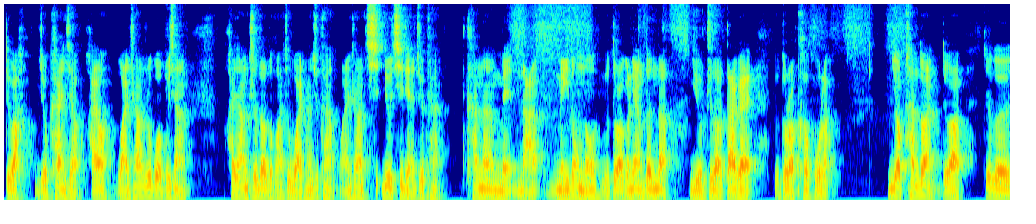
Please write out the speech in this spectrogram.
对吧？你就看一下。还有晚上如果不想还想知道的话，就晚上去看，晚上七六七点去看，看那每哪每栋楼有多少个亮灯的，你就知道大概有多少客户了。你要判断，对吧？这个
